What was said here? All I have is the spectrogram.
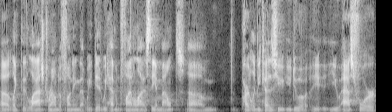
uh, like the last round of funding that we did, we haven't finalized the amounts. Um, partly because you, you do a, you ask for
